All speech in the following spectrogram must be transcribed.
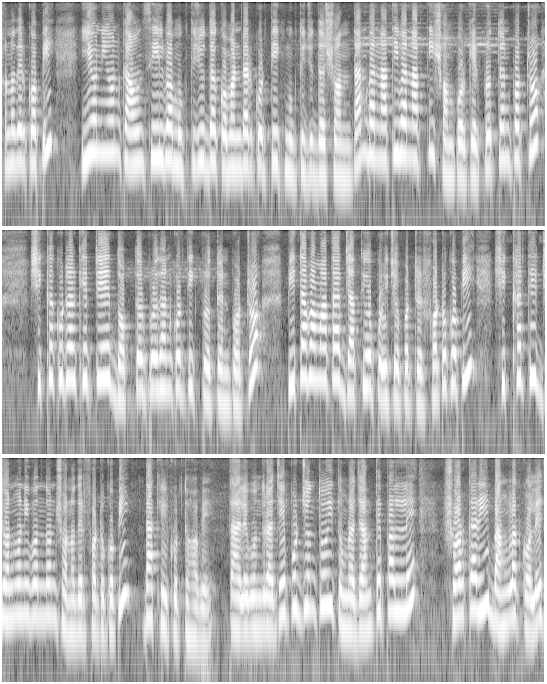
সনদের কপি, ইউনিয়ন কাউন্সিল বা মুক্তিযোদ্ধা কমান্ডার কর্তৃক মুক্তিযোদ্ধার সন্তান বা নাতি বা নাতনি সম্পর্কের প্রত্যয়নপত্র, শিক্ষা কোটার ক্ষেত্রে দপ্তর প্রধান কর্তৃক প্রত্যয়নপত্র, পিতা বা মাতার জাতীয় পরিচয়পত্রের ফটোকপি, শিক্ষার্থীর জন্ম নিবন্ধন সনদের ফটোকপি দাখিল করতে হবে। তাহলে বন্ধুরা, যে পর্যন্তই তোমরা জানতে পারলে সরকারি বাংলা কলেজ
